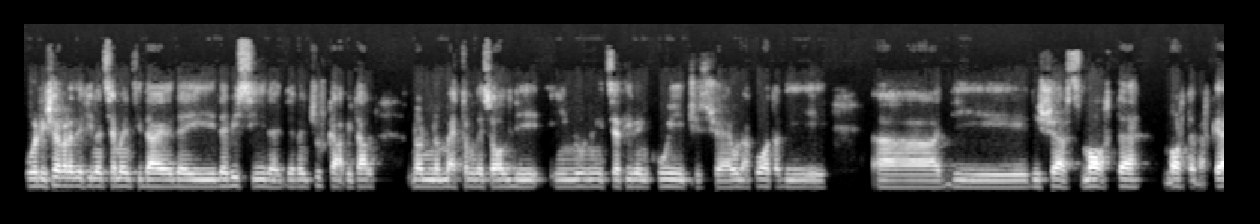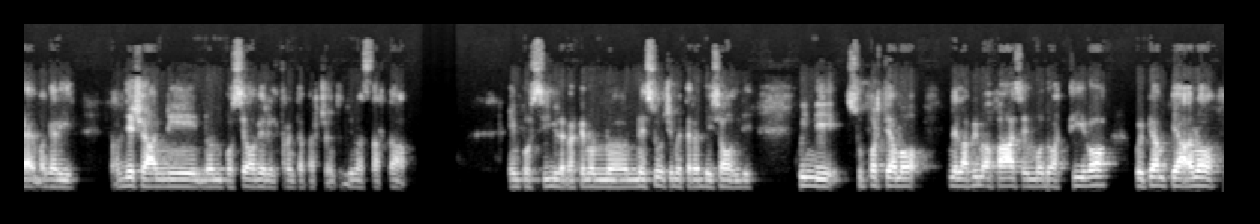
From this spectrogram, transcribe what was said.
vuoi ricevere dei finanziamenti dai, dai, dai VC, dai, dai, venture capital, non mettono dei soldi in un'iniziativa in cui c'è una quota di, di, di shares morte morte perché magari tra dieci anni non possiamo avere il 30% di una startup. È impossibile perché non, nessuno ci metterebbe i soldi. Quindi supportiamo nella prima fase in modo attivo, poi pian piano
